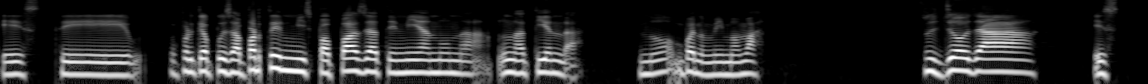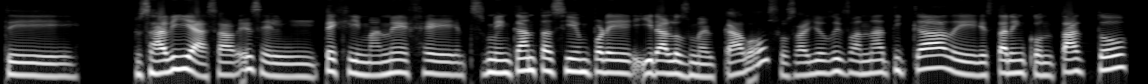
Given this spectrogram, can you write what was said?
este, porque pues aparte mis papás ya tenían una, una tienda, ¿no? Bueno, mi mamá. Entonces yo ya, este, pues sabía, ¿sabes? El teje y maneje. Entonces me encanta siempre ir a los mercados, o sea, yo soy fanática de estar en contacto,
